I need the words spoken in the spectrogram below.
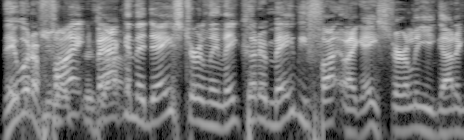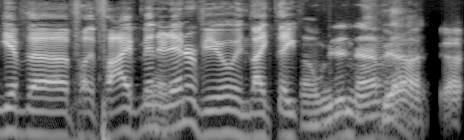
they would have You know, back I- in the day. Sterling, they could have maybe fight like, hey, Sterling, you got to give the f- five-minute interview, and like they, No, we didn't have yeah. that.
